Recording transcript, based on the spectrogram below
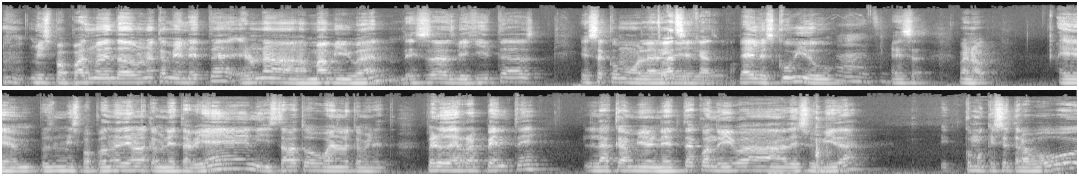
Mis papás me habían dado una camioneta, era una mami van, de esas viejitas, esa como la Clásicas, del, güey. la del Scooby-Doo. Ah, sí. Esa. Bueno, eh, pues mis papás me dieron la camioneta bien y estaba todo bueno la camioneta. Pero de repente la camioneta cuando iba de subida como que se trabó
